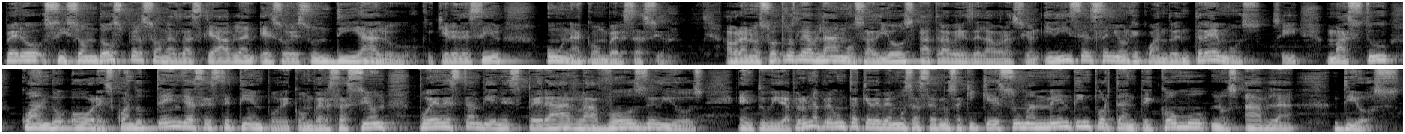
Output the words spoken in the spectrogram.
Pero si son dos personas las que hablan, eso es un diálogo, que quiere decir una conversación. Ahora nosotros le hablamos a Dios a través de la oración y dice el Señor que cuando entremos, ¿sí? Mas tú cuando ores, cuando tengas este tiempo de conversación, puedes también esperar la voz de Dios en tu vida. Pero una pregunta que debemos hacernos aquí que es sumamente importante, ¿cómo nos habla Dios?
